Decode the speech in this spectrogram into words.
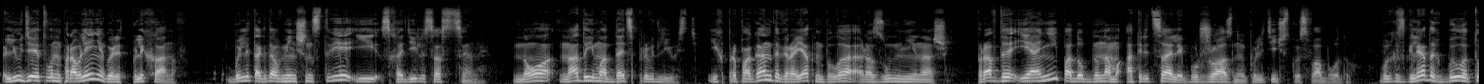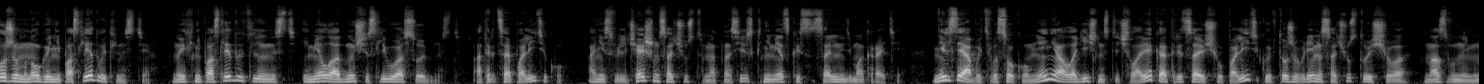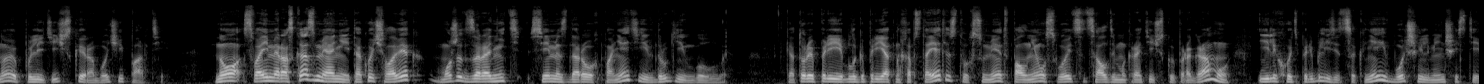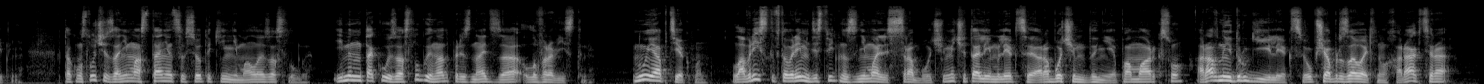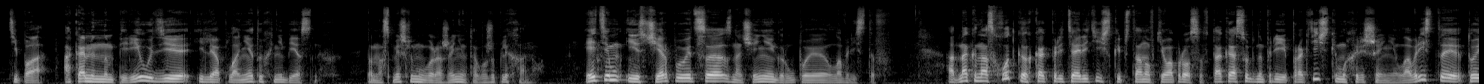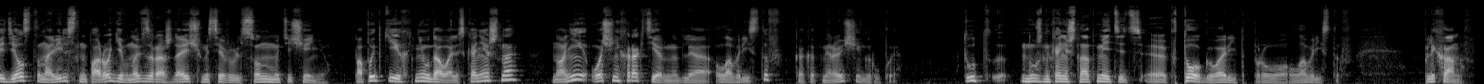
Люди этого направления, говорит Плеханов, были тогда в меньшинстве и сходили со сцены. Но надо им отдать справедливость. Их пропаганда, вероятно, была разумнее нашей. Правда, и они, подобно нам, отрицали буржуазную политическую свободу. В их взглядах было тоже много непоследовательности, но их непоследовательность имела одну счастливую особенность. Отрицая политику, они с величайшим сочувствием относились к немецкой социальной демократии. Нельзя быть высокого мнения о логичности человека, отрицающего политику и в то же время сочувствующего названной мною политической рабочей партии. Но своими рассказами о ней такой человек может заронить семя здоровых понятий в другие головы, которые при благоприятных обстоятельствах сумеют вполне усвоить социал-демократическую программу или хоть приблизиться к ней в большей или меньшей степени. В таком случае за ним останется все-таки немалая заслуга. Именно такую заслугу и надо признать за лавровистами. Ну и Аптекман. Лавристы в то время действительно занимались с рабочими, читали им лекции о рабочем дне по Марксу, а равные другие лекции общеобразовательного характера, типа о каменном периоде или о планетах небесных, по насмешливому выражению того же Плеханова. Этим и исчерпывается значение группы лавристов. Однако на сходках, как при теоретической постановке вопросов, так и особенно при практическом их решении, лавристы то и дело становились на пороге вновь зарождающемуся революционному течению. Попытки их не удавались, конечно, но они очень характерны для лавристов, как отмирающей группы. Тут нужно, конечно, отметить, э, кто говорит про лавристов. Плеханов.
